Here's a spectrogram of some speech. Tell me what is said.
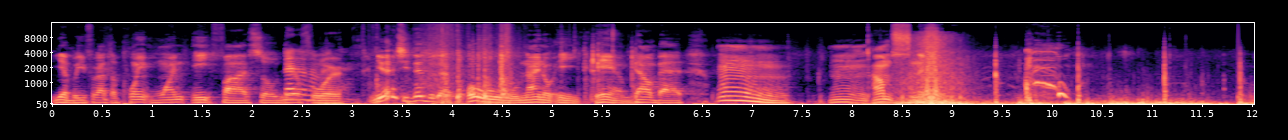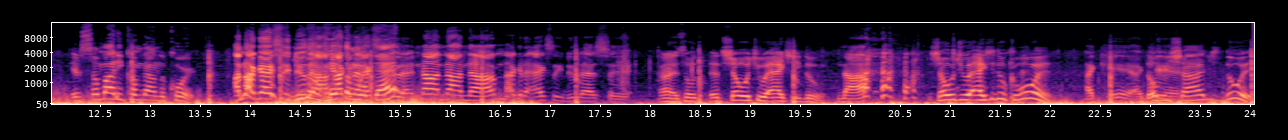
Yeah, but you forgot the point one eight five. So that therefore, yeah, she did do that. Oh, 908. Damn, down bad. Mmm. Mmm. I'm sniffing. if somebody come down the court, I'm not gonna actually do that. I'm not gonna actually that? do that. Nah, nah, nah. I'm not gonna actually do that shit. All right, so let's show what you actually do. Nah. show what you actually do. Come on. I can't. I Don't can't. be shy. Just do it.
